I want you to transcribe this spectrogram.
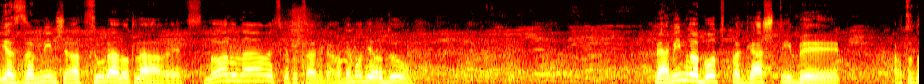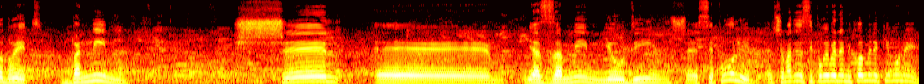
יזמים שרצו לעלות לארץ, לא עלו לארץ כתוצאה מכך, הרבה מאוד ירדו. פעמים רבות פגשתי בארצות הברית בנים של אה, יזמים יהודיים שסיפרו לי, שמעתי את הסיפורים האלה מכל מיני כיוונים.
